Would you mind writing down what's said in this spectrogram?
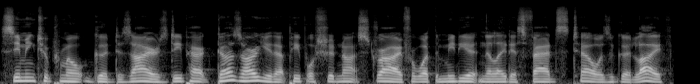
Seeming to promote good desires, Deepak does argue that people should not strive for what the media and the latest fads tell is a good life.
